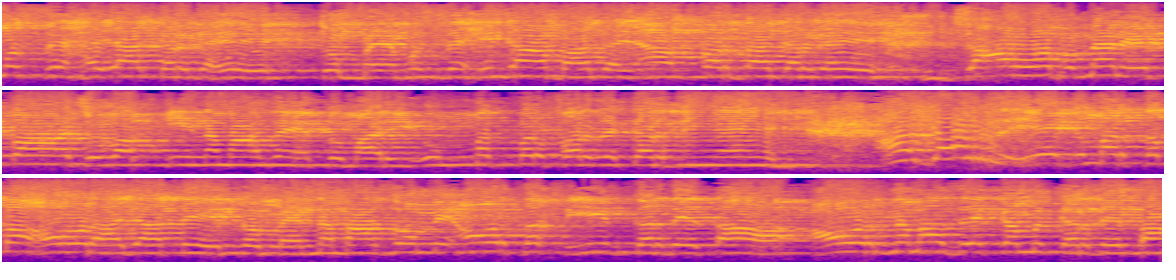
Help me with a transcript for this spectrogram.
مجھ سے حیا کر گئے تم میں مجھ سے حجاب آ گیا پردہ کر گئے۔ جاؤ اب میں نے پانچ وقت کی نمازیں تمہاری امت پر فرض کر دی ہیں۔ اگر ایک مرتبہ اور آ جاتے تو میں نمازوں میں اور تقریب کر دیتا، اور نمازیں کم کر دیتا۔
